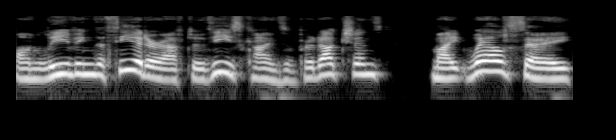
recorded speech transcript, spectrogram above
on leaving the theater after these kinds of productions, might well say,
